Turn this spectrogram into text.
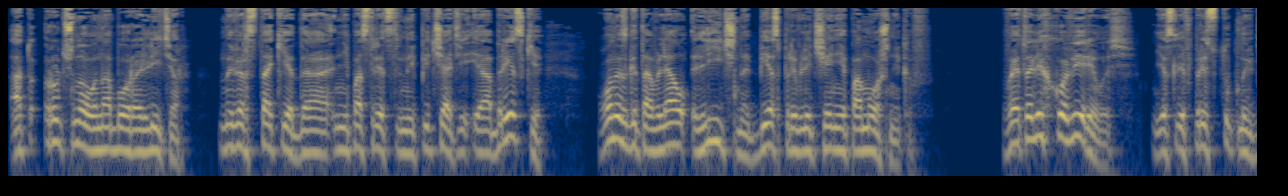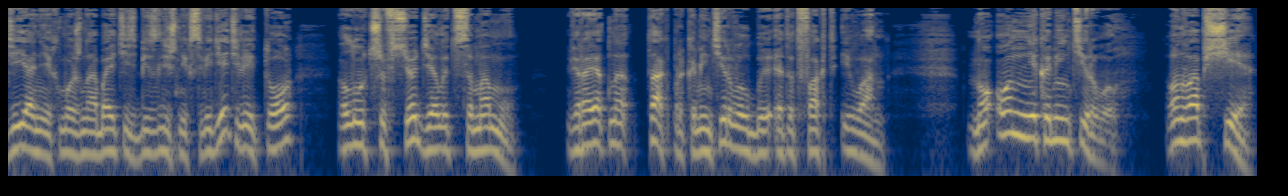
от ручного набора литер на верстаке до непосредственной печати и обрезки он изготовлял лично, без привлечения помощников. В это легко верилось. Если в преступных деяниях можно обойтись без лишних свидетелей, то лучше все делать самому. Вероятно, так прокомментировал бы этот факт Иван – но он не комментировал. Он вообще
